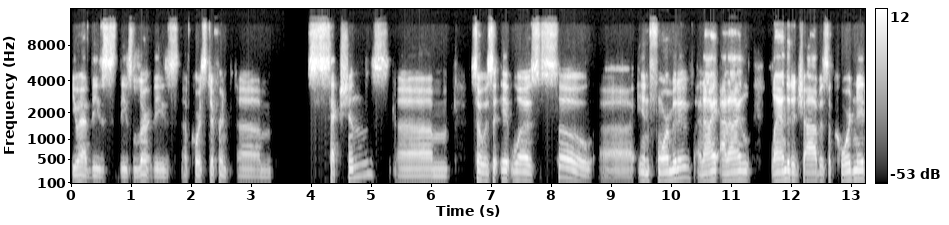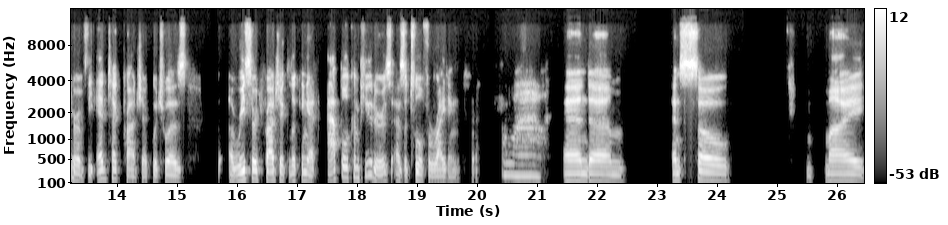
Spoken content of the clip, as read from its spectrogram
You had these these learn these of course different um, sections. Um, so it was, it was so uh, informative, and I and I landed a job as a coordinator of the EdTech project, which was a research project looking at Apple computers as a tool for writing. Wow. And um, and so my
